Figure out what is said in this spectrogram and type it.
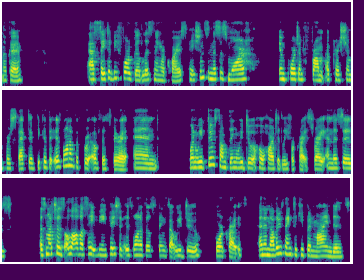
Okay. As stated before, good listening requires patience. And this is more important from a Christian perspective because it is one of the fruit of the Spirit. And when we do something, we do it wholeheartedly for Christ, right? And this is as much as a lot of us hate being patient, is one of those things that we do for Christ. And another thing to keep in mind is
